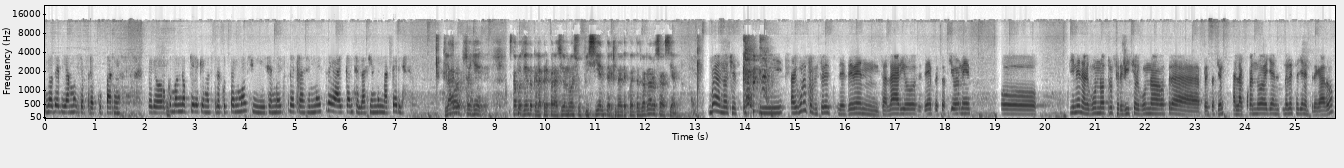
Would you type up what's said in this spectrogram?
no debíamos de preocuparnos. Pero como no quiere que nos preocupemos si semestre tras semestre hay cancelación de materias? Claro, pues oye, estamos viendo que la preparación no es suficiente al final de cuentas. Bernardo Sebastián. Buenas noches. Y algunos profesores les deben salarios, les deben prestaciones o tienen algún otro servicio, alguna otra prestación a la cual no hayan, no les hayan entregado.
